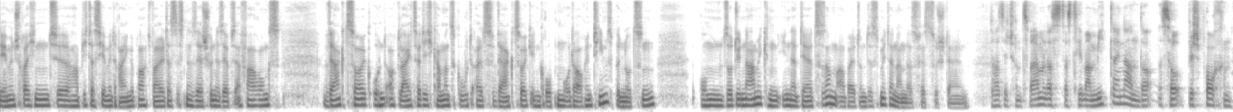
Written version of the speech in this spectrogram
dementsprechend äh, habe ich das hier mit reingebracht, weil das ist eine sehr schöne Selbsterfahrungswerkzeug und auch gleichzeitig kann man es gut als Werkzeug in Gruppen oder auch in Teams benutzen, um so Dynamiken in der Zusammenarbeit und des Miteinanders festzustellen. Du hast jetzt schon zweimal das, das Thema Miteinander so besprochen.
